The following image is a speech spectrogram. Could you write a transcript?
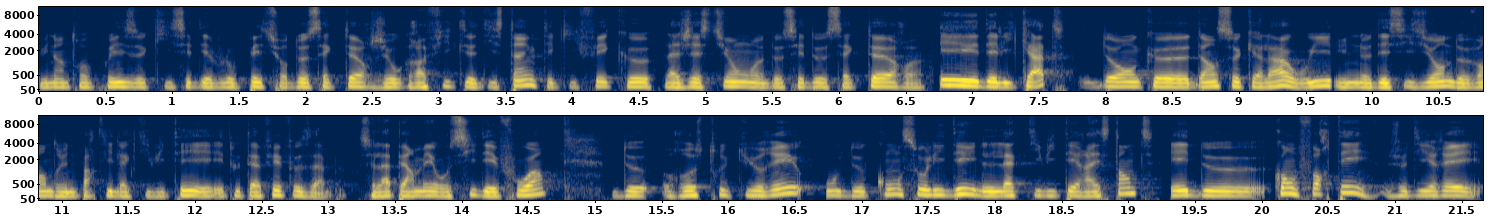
une entreprise qui s'est développée sur deux secteurs géographiques distincts et qui fait que la gestion de ces deux secteurs est délicate. Donc euh, dans ce cas-là, oui, une décision de vendre une partie de l'activité est tout à fait faisable. Cela permet aussi des fois de restructurer ou de consolider l'activité restante et de conforter, je dirais,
